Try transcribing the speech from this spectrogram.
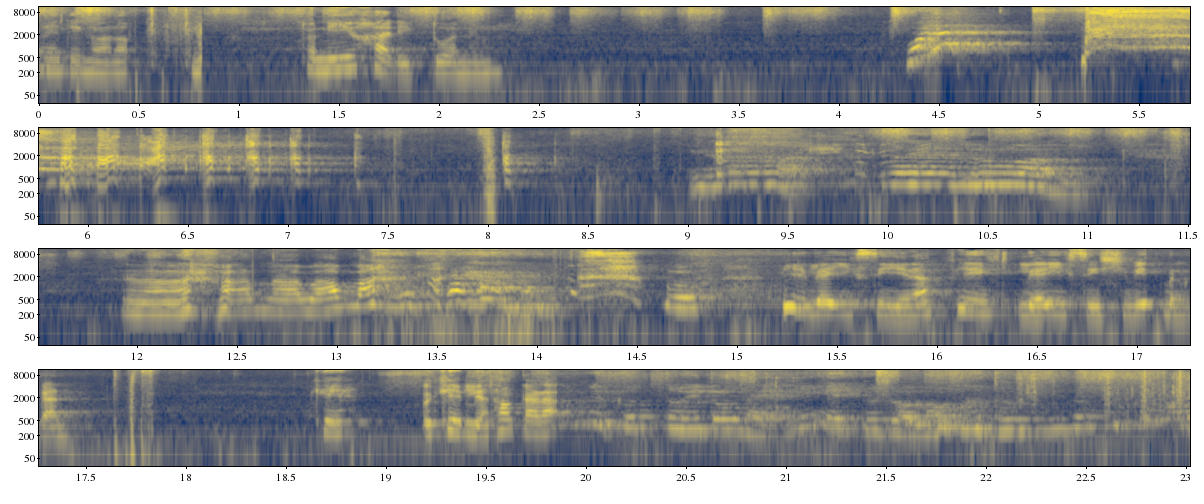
ไม่ได้นอนแล้ว ตอนนี้ขาดอีกตัวหนึ่งว้าอีน่าแม่ร่วงมามามามามาพี่เหลืออีกสีนะ พี่เหลืออีกสีชีวิตเหมือนกัน โอเค โอเค เหลือเท่ากันละคือกูตุยตรงไหน นี่ไงกูโดดลงมาตรงนี้แล้วกูก็แต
